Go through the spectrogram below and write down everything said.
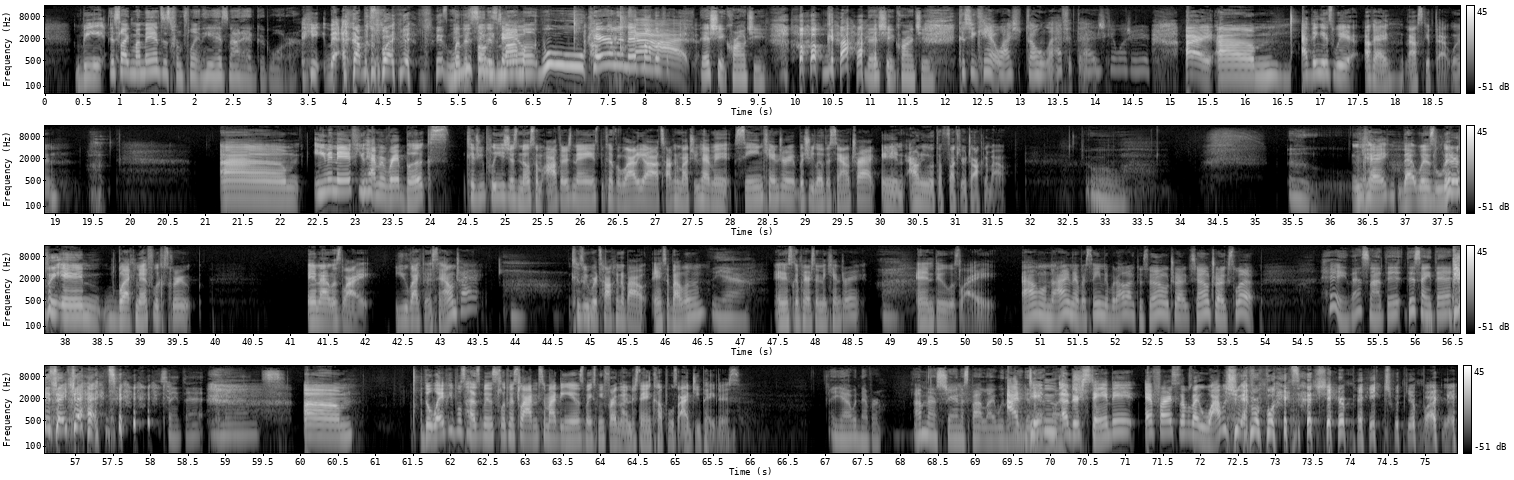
be it's like my man's is from Flint. He has not had good water. he that, that was what his And mother's you seen his mama? Woo, Carolyn, that God. motherfucker. That shit crunchy. Oh God. That shit crunchy. Cause she can't wash. Don't laugh at that. She can't wash her hair. All right. Um, I think it's weird. Okay, I'll skip that one. Um, even if you haven't read books, could you please just know some authors' names? Because a lot of y'all are talking about you haven't seen Kindred, but you love the soundtrack, and I don't even know what the fuck you're talking about. Ooh. Okay, that was literally in Black Netflix group, and I was like, "You like the soundtrack?" Because we were talking about Antebellum Yeah. and its comparison to Kindred, and dude was like, "I don't know, I ain't never seen it, but I like the soundtrack. The soundtrack slept." Hey, that's not that. This ain't that. This ain't that. this ain't that. Um, the way people's husbands slip and slide into my DMs makes me further understand couples' IG pages. Yeah, I would never. I'm not sharing a spotlight with. a I didn't understand it at first. I was like, why would you ever want to share a page with your partner?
